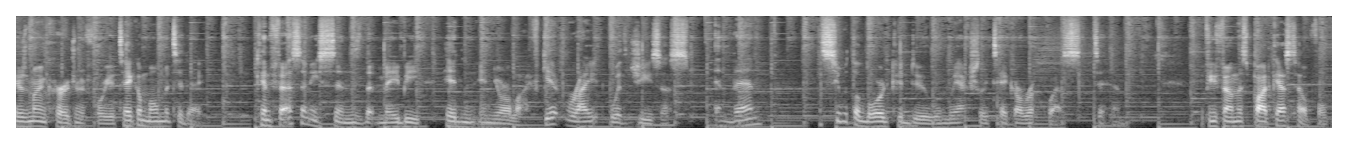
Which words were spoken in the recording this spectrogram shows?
Here's my encouragement for you take a moment today. Confess any sins that may be hidden in your life. Get right with Jesus. And then Let's see what the Lord could do when we actually take our requests to Him. If you found this podcast helpful,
